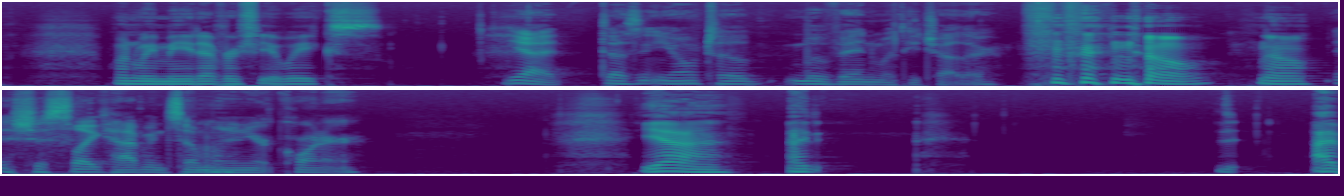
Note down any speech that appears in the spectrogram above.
when we meet every few weeks. Yeah, it doesn't you don't have to move in with each other. no, no. It's just like having someone Oh. in your corner. Yeah, I, I,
